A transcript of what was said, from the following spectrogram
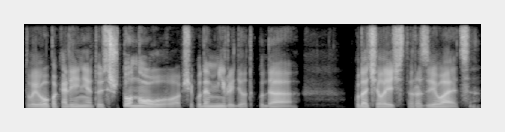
твоего поколения? То есть что нового вообще? Куда мир идет? Куда, куда человечество развивается?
